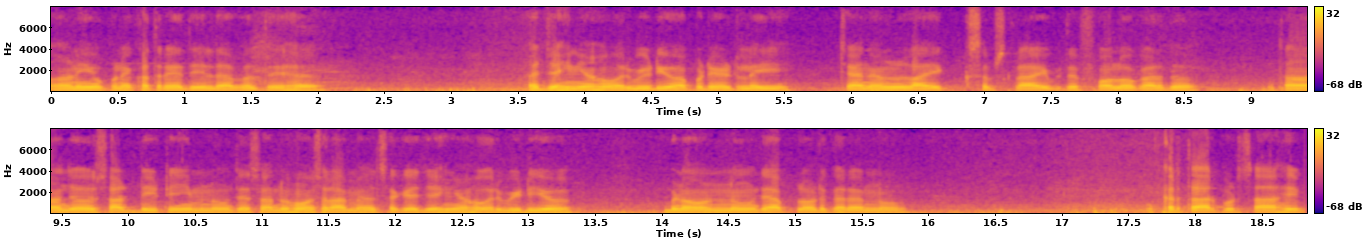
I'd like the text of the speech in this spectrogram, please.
ਪਾਣੀ ਆਪਣੇ ਖਤਰੇ ਦੇ ਲੈਵਲ ਤੇ ਹੈ। ਅਜਿਹੀਆਂ ਹੋਰ ਵੀਡੀਓ ਅਪਡੇਟ ਲਈ ਚੈਨਲ ਨੂੰ ਲਾਈਕ ਸਬਸਕ੍ਰਾਈਬ ਤੇ ਫੋਲੋ ਕਰ ਦਿਓ। ਤਾਂ ਜੋ ਸਾਡੀ ਟੀਮ ਨੂੰ ਤੇ ਸਾਨੂੰ ਹੌਸਲਾ ਮਿਲ ਸਕੇ ਅਜਿਹੀਆਂ ਹੋਰ ਵੀਡੀਓ ਬਣਾਉਣ ਨੂੰ ਤੇ ਅਪਲੋਡ ਕਰਨ ਨੂੰ। ਕਰਤਾਰਪੁਰ ਸਾਹਿਬ,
